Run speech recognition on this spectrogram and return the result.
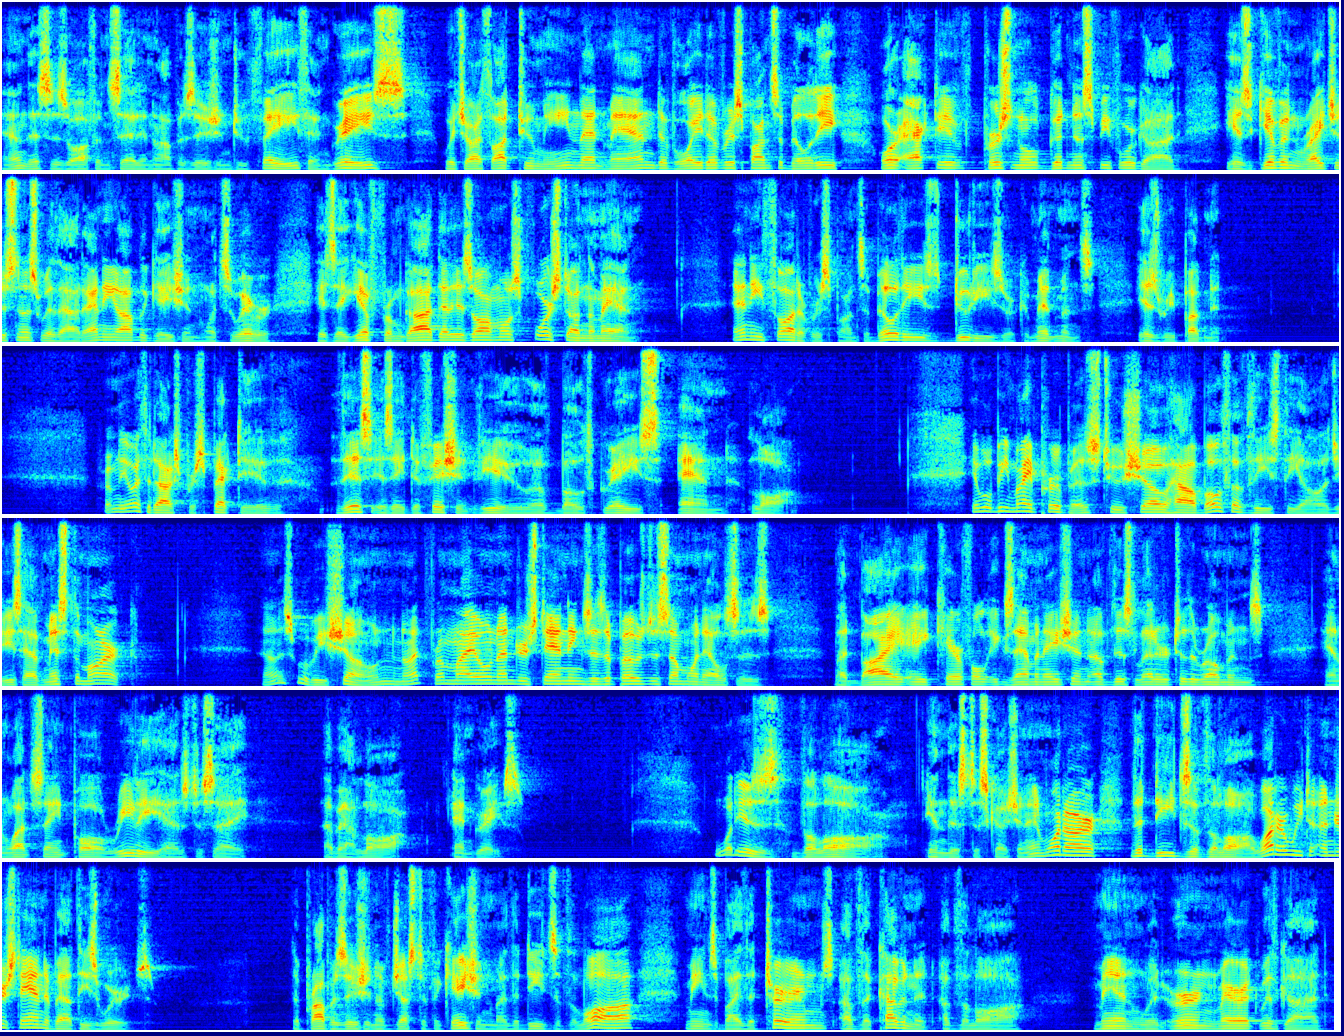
And this is often said in opposition to faith and grace which are thought to mean that man, devoid of responsibility or active personal goodness before God, is given righteousness without any obligation whatsoever. It's a gift from God that is almost forced on the man. Any thought of responsibilities, duties, or commitments is repugnant. From the Orthodox perspective, this is a deficient view of both grace and law. It will be my purpose to show how both of these theologies have missed the mark. Now, this will be shown not from my own understandings as opposed to someone else's, but by a careful examination of this letter to the Romans and what St. Paul really has to say about law and grace. What is the law? in this discussion. And what are the deeds of the law? What are we to understand about these words? The proposition of justification by the deeds of the law means by the terms of the covenant of the law, men would earn merit with God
